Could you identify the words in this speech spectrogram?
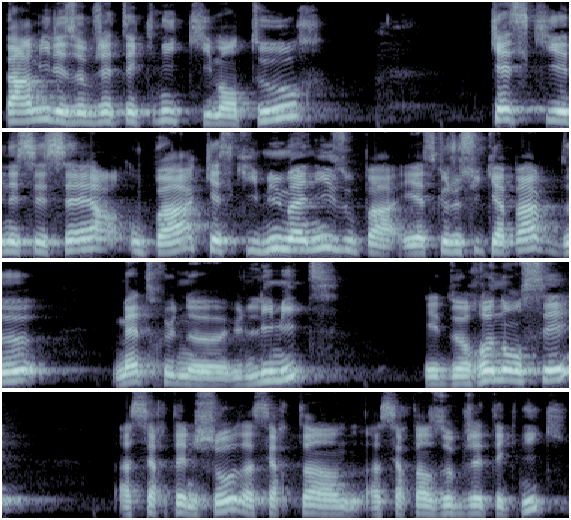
parmi les objets techniques qui m'entourent, qu'est-ce qui est nécessaire ou pas, qu'est-ce qui m'humanise ou pas, et est-ce que je suis capable de mettre une, une, limite et de renoncer à certaines choses, à certains, à certains objets techniques?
